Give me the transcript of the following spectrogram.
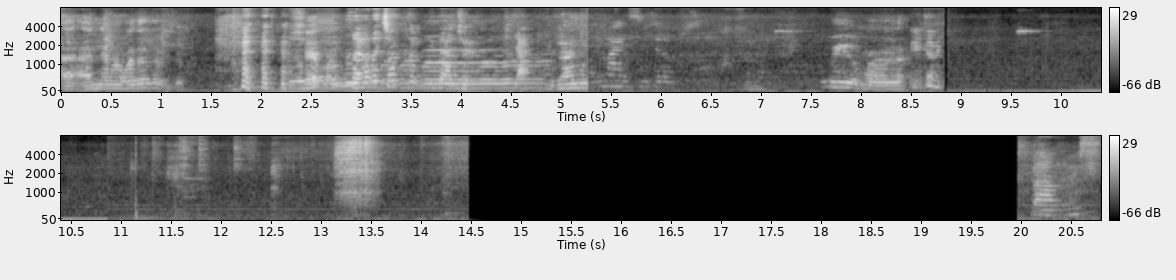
Anne babada dursun. Şey yapalım. Sana da çok da güzel çocuk. Gel. İbrahim? Uyuma. E, tabii. Almış.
